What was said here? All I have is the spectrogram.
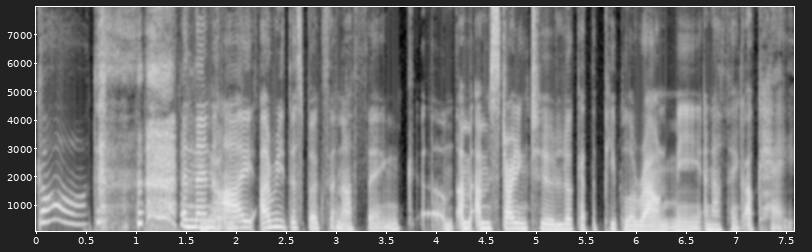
god, and then no. I I read these books and I think um, I'm I'm starting to look at the people around me and I think, okay,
